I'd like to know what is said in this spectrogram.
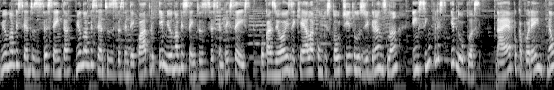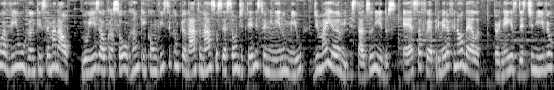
1960, 1964 e 1966, ocasiões em que ela conquistou títulos de Grand Slam em simples e duplas. Na época, porém, não havia um ranking semanal. Luísa alcançou o ranking com vice-campeonato na Associação de Tênis Feminino 1000 de Miami, Estados Unidos. Essa foi a primeira final dela. Torneios deste nível,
